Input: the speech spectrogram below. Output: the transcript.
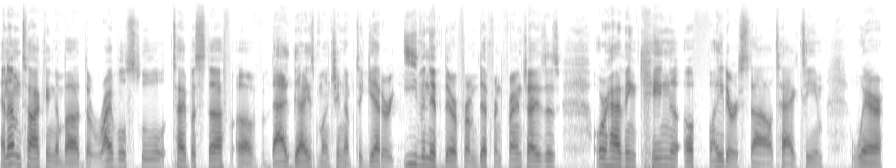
And I'm talking about the rival school type of stuff of bad guys bunching up together, even if they're from different franchises, or having King of Fighter style tag team where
